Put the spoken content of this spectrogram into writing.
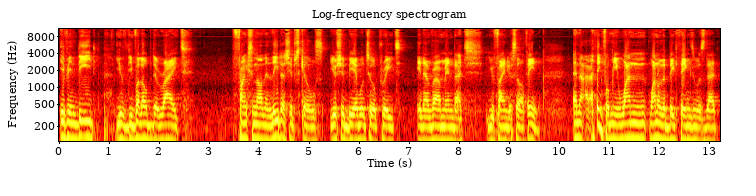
if indeed you've developed the right functional and leadership skills, you should be able to operate in an environment that you find yourself in. And I think for me, one one of the big things was that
